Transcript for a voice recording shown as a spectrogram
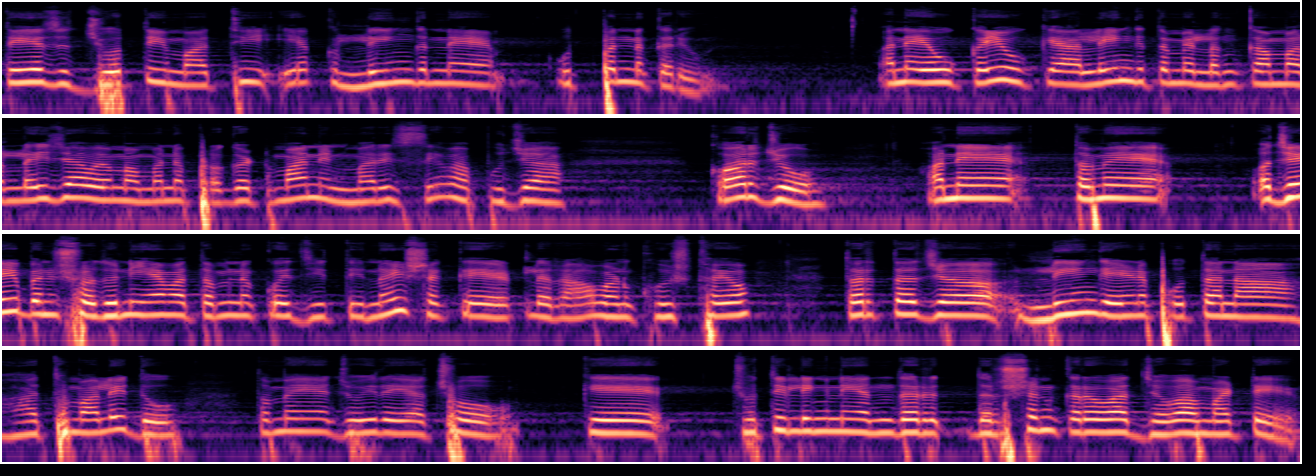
તેજ જ્યોતિમાંથી એક લિંગને ઉત્પન્ન કર્યું. અને એવું કહ્યું કે આ લિંગ તમે લંકામાં લઈ જાઓ, એમાં મને પ્રગટ માનીને મારી સેવા પૂજા કરજો. અને તમે અજય બનશો, દુનિયામાં તમને કોઈ જીતી નહીં શકે એટલે રાવણ ખુશ થયો. તરત જ લિંગ એણે પોતાના હાથમાં લીધું. તમે જોઈ રહ્યા છો કે જ્યોતિર્લિંગની અંદર દર્શન કરવા જવા માટે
